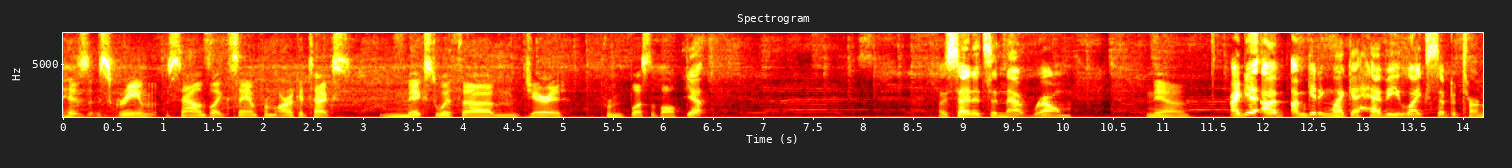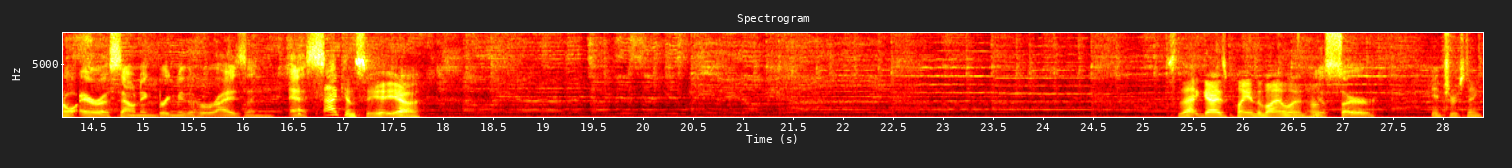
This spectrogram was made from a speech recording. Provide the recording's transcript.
His scream sounds like Sam from Architects mixed with um, Jared from Blessthefall. Yep. I said it's in that realm. Yeah. I get. I'm, I'm getting like a heavy, like sempiternal era sounding. Bring me the horizon s. I can see it, yeah. So that guy's playing the violin, huh? Yes, sir. Interesting.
